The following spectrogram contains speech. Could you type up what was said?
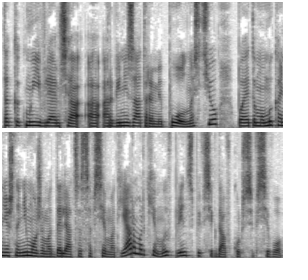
так как мы являемся а, организаторами полностью, поэтому мы, конечно, не можем отдаляться совсем от ярмарки, мы, в принципе, всегда в курсе всего.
